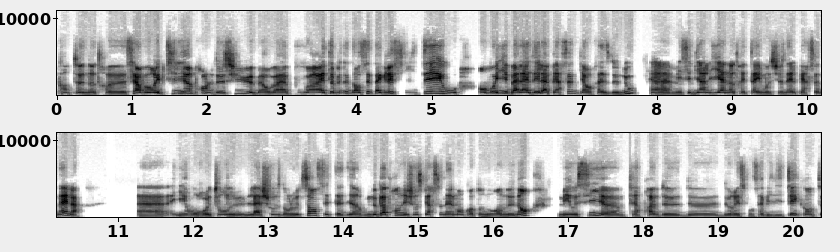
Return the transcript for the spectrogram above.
quand notre cerveau reptilien prend le dessus, ben, on va pouvoir être peut-être dans cette agressivité ou envoyer balader la personne qui est en face de nous. mais c'est bien lié à notre état émotionnel personnel. Et on retourne la chose dans l'autre sens, c'est-à-dire ne pas prendre les choses personnellement quand on nous rentre dedans, mais aussi faire preuve de, responsabilité quand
